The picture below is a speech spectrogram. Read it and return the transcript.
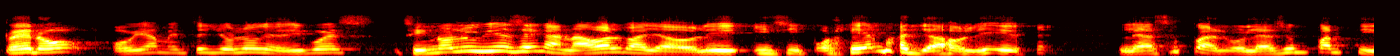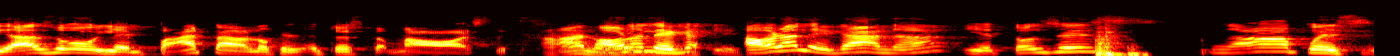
Pero obviamente yo lo que digo es, si no le hubiese ganado al Valladolid y si por ahí el Valladolid le hace, le hace un partidazo y le empata, lo que, entonces, no, este, ah, ahora, le, ahora le gana y entonces, no, pues,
